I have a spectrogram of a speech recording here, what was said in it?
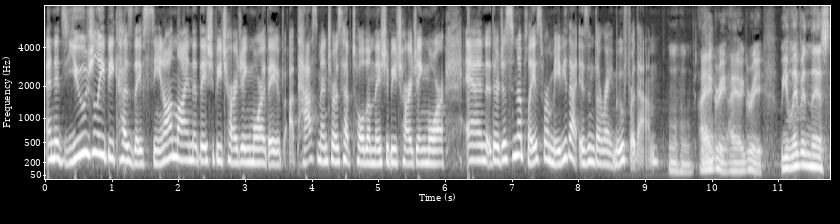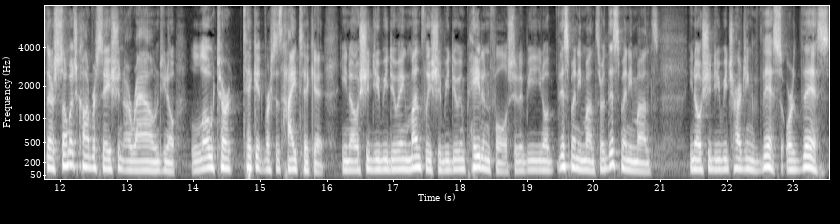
And it's usually because they've seen online that they should be charging more. They've uh, past mentors have told them they should be charging more. And they're just in a place where maybe that isn't the right move for them. Mm-hmm. Right? I agree. I agree. We live in this, there's so much conversation around, you know, low ter- ticket versus high ticket. You know, should you be doing monthly? Should be doing paid in full? Should it be, you know, this many months or this many months? You know, should you be charging this or this?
